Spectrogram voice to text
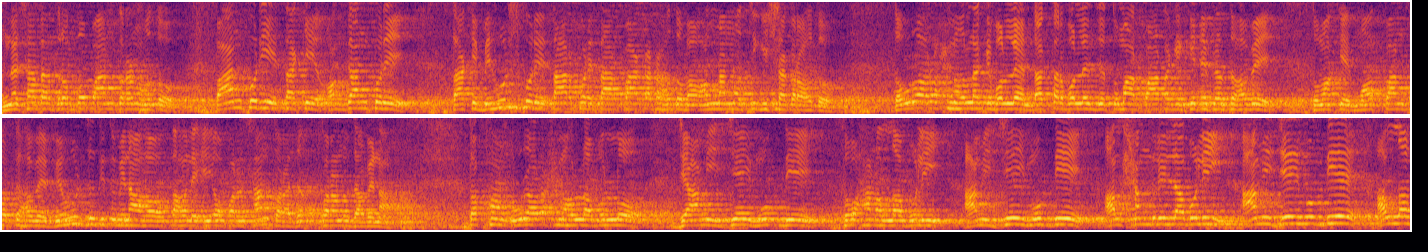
নেশাদার দ্রব্য পান করানো হতো। পান করিয়ে তাকে অজ্ঞান করে, তাকে বেহুশ করে তারপরে তার পা কাটা হতো বা অন্যান্য চিকিৎসা করা হতো। তৌরা রহমউল্লাহকে বললেন, ডাক্তার বললেন যে তোমার পাটাকে কেটে ফেলতে হবে, তোমাকে মদ পান করতে হবে বেহুশ যদি তুমি না হও তাহলে এই অপারেশন করা করানো যাবে না। তখন উরা রহমউল্লাহ বলল, যে আমি যেই মুখ দিয়ে সুবাহান আল্লাহ বলি, আমি যেই মুখ দিয়ে আলহামদুলিল্লাহ বলি, আমি যেই মুখ দিয়ে আল্লাহ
